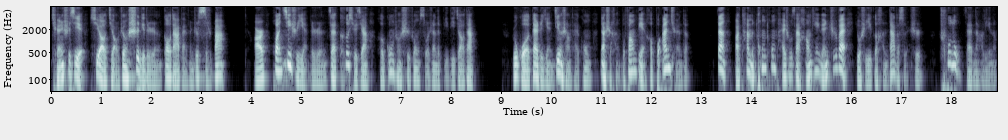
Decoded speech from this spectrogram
全世界需要矫正视力的人高达百分之四十八，而患近视眼的人在科学家和工程师中所占的比例较大。如果戴着眼镜上太空，那是很不方便和不安全的。但把他们通通排除在航天员之外，又是一个很大的损失。出路在哪里呢？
